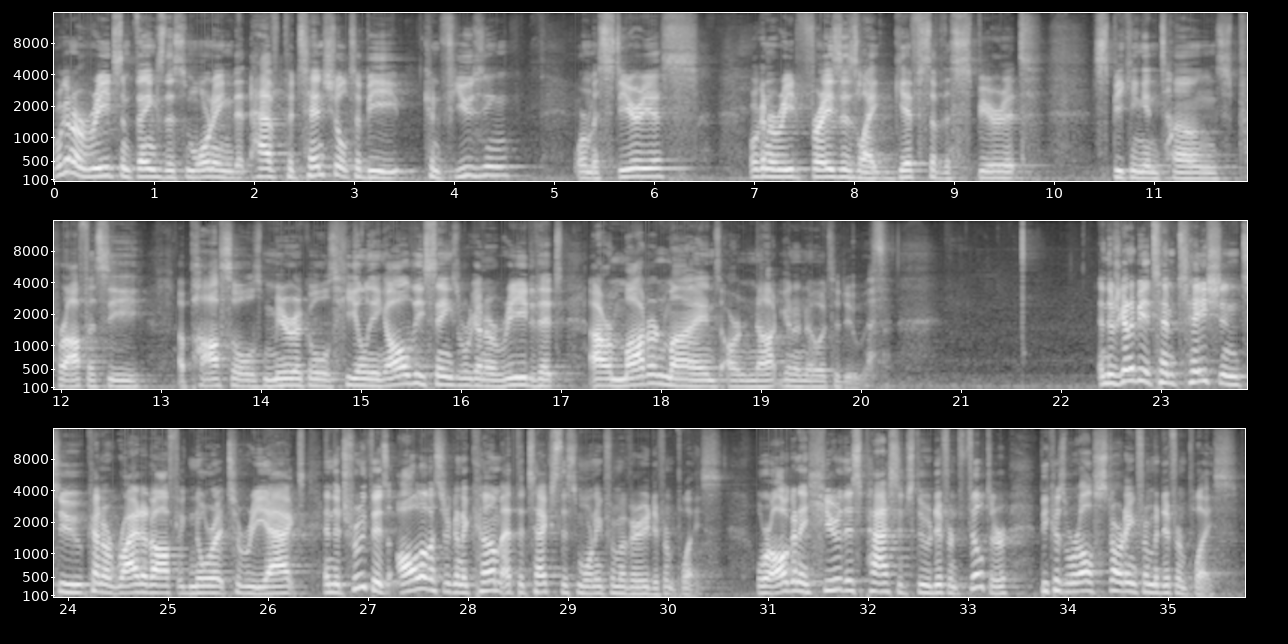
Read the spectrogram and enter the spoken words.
We're going to read some things this morning that have potential to be confusing or mysterious. We're going to read phrases like gifts of the Spirit, speaking in tongues, prophecy, apostles, miracles, healing, all these things we're going to read that our modern minds are not going to know what to do with. And there's going to be a temptation to kind of write it off, ignore it, to react. And the truth is, all of us are going to come at the text this morning from a very different place. We're all going to hear this passage through a different filter because we're all starting from a different place.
